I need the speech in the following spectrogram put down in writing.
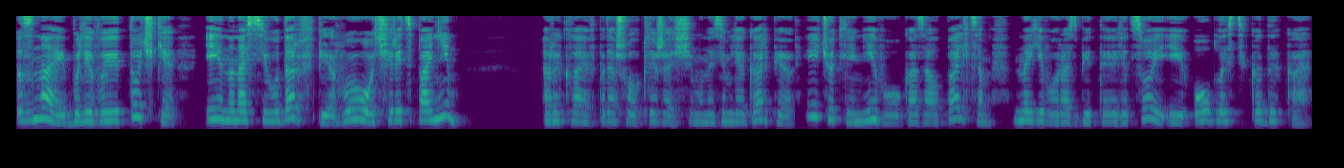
«Знай болевые точки и наноси удар в первую очередь по ним!» Рыклаев подошел к лежащему на земле гарпию и чуть лениво указал пальцем на его разбитое лицо и область кадыка.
